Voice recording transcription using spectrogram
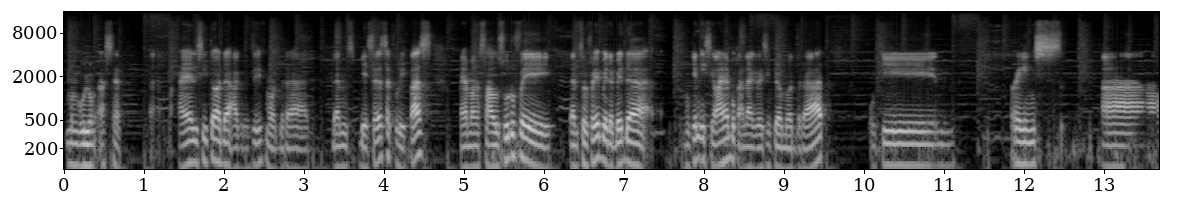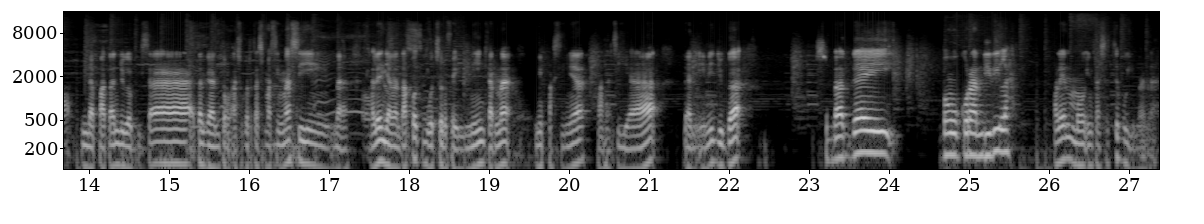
menggulung aset. Nah, makanya di situ ada agresif, moderat dan biasanya sekuritas memang selalu survei dan survei beda-beda. Mungkin istilahnya bukan agresif dan moderat, mungkin range uh, pendapatan juga bisa tergantung sekuritas masing-masing. Nah, kalian jangan takut buat survei ini karena ini pastinya rahasia dan ini juga sebagai pengukuran diri lah. Kalian mau investasi itu gimana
